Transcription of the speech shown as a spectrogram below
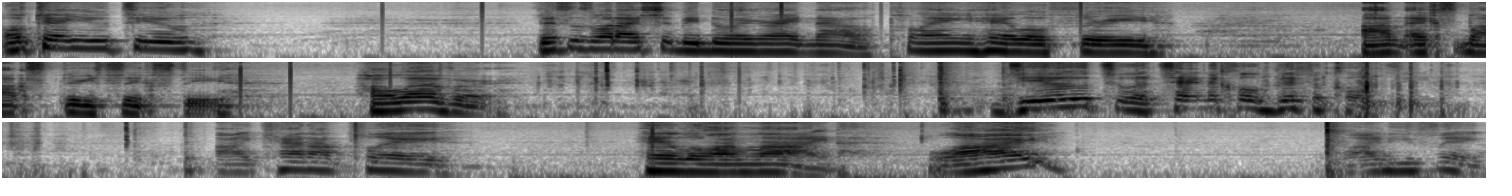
Okay, YouTube. This is what I should be doing right now. Playing Halo 3 on Xbox 360. However, due to a technical difficulty, I cannot play Halo Online. Why? Why do you think?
